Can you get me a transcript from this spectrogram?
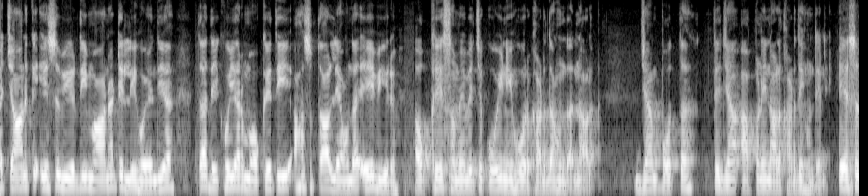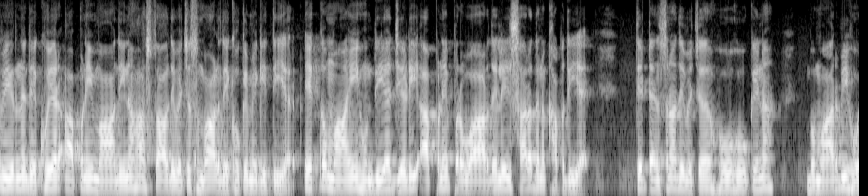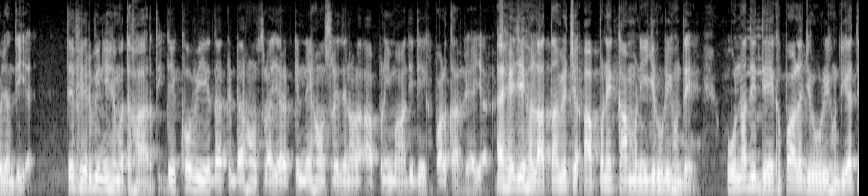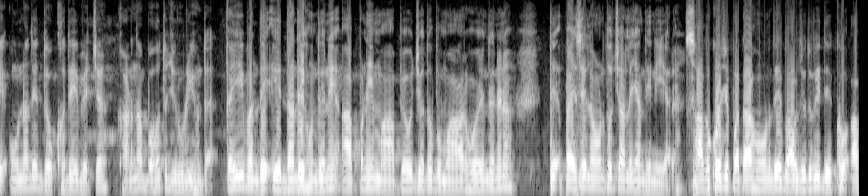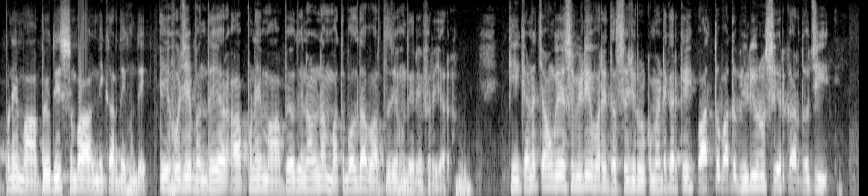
ਅਚਾਨਕ ਇਸ ਵੀਰ ਦੀ ਮਾਂ ਨਾ ਢਿੱਲੀ ਹੋ ਜਾਂਦੀ ਆ। ਤਾਂ ਦੇਖੋ ਯਾਰ, ਮੌਕੇ 'ਤੇ ਹੀ ਹਸਪਤਾਲ ਲਿਆਉਂਦਾ ਇਹ ਵੀਰ। ਔਖੇ ਸਮੇਂ ਵਿੱਚ ਕੋਈ ਨਹੀਂ ਹੋਰ ਖੜਦਾ ਹੁੰਦਾ ਨਾਲ। ਜਾਂ ਪੁੱਤ ਤੇ ਜਾਂ ਆਪਣੇ ਨਾਲ ਖੜਦੇ ਹੁੰਦੇ ਨੇ। ਇਸ ਵੀਰ ਨੇ ਦੇਖੋ ਯਾਰ, ਆਪਣੀ ਮਾਂ ਦੀ ਨਾ ਹਸਪਤਾਲ ਦੇ ਵਿੱਚ ਸੰਭਾਲ ਦੇਖੋ ਕਿਵੇਂ ਕੀਤੀ ਯਾਰ। ਇੱਕ ਮਾਂ ਹੀ ਹੁੰਦੀ ਹੈ ਜਿਹੜੀ ਆਪਣੇ ਪਰਿਵਾਰ ਦੇ ਲਈ ਸਾਰਾ ਦਿਨ ਖਪਦੀ ਹੈ। ਤੇ ਟੈਨਸ਼ਨਾਂ ਦੇ ਵਿੱਚ ਹੋ ਹੋ ਕੇ ਨਾ ਬਿਮਾਰ ਵੀ ਹੋ ਜਾਂਦੀ ਹੈ। ਅਤੇ ਫਿਰ ਵੀ ਨਹੀਂ ਹਿੰਮਤ ਹਾਰਦੀ। ਦੇਖੋ ਵੀਰ ਦਾ ਕਿੱਡਾ ਹੌਸਲਾ ਯਾਰ, ਕਿੰਨੇ ਹੌਸਲੇ ਦੇ ਨਾਲ ਆਪਣੀ ਮਾਂ ਦੀ ਦੇਖਭਾਲ ਕਰ ਰਿਹਾ ਯਾਰ। ਇਹੋ ਜਿਹੇ ਹਾਲਾਤਾਂ ਵਿੱਚ ਆਪਣੇ ਕੰਮ ਨਹੀਂ ਜ਼ਰੂਰੀ ਹੁੰਦੇ। ਉਹਨਾਂ ਦੀ ਦੇਖਭਾਲ ਜ਼ਰੂਰੀ ਹੁੰਦੀ ਹੈ ਅਤੇ ਉਹਨਾਂ ਦੇ ਦੁੱਖ ਦੇ ਵਿੱਚ ਖੜ੍ਹਨਾ ਬਹੁਤ ਜ਼ਰੂਰੀ ਹੁੰਦਾ ਕਈ ਬੰਦੇ ਇੱਦਾਂ ਦੇ ਹੁੰਦੇ ਨੇ, ਆਪਣੇ ਮਾਂ ਪਿਓ ਜਦੋਂ ਬਿਮਾਰ ਹੋ ਜਾਂਦੇ ਨੇ ਨਾ ਅਤੇ ਪੈਸੇ ਲਾਉਣ ਤੋਂ ਚੱਲ ਜਾਂਦੇ ਨੇ ਯਾਰ। ਸਭ ਕੁਝ ਪਤਾ ਹੋਣ ਦੇ ਬਾਵਜੂਦ ਵੀ ਦੇਖੋ, ਆਪਣੇ ਮਾਪਿਓ ਦੀ ਸੰਭਾਲ ਨਹੀਂ ਕਰਦੇ ਹੁੰਦੇ। ਇਹੋ ਜਿਹੇ ਬੰਦੇ ਯਾਰ ਆਪਣੇ ਮਾਪਿਓ ਦੇ ਨਾਲ ਨਾ ਮਤਬਲ ਦਾ ਵਰਤਦੇ ਹੁੰਦੇ ਨੇ ਫਿਰ ਯਾਰ। ਕੀ ਕਹਿਣਾ ਚਾਹੋਗੇ ਇਸ ਵੀਡੀਓ ਬਾਰੇ? ਦੱਸਿਓ ਜਰੂਰ ਕਮੈਂਟ ਕਰਕੇ। ਵੱਧ ਤੋਂ ਵੱਧ ਵੀਡੀਓ ਨੂੰ ਸ਼ੇਅਰ ਕਰ ਦਿਓ ਜੀ।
